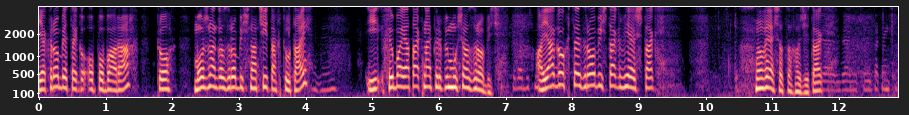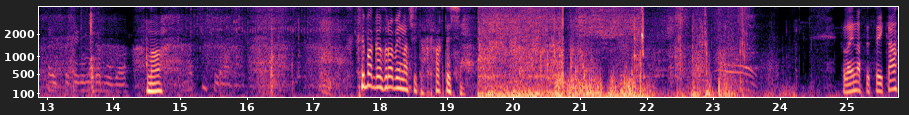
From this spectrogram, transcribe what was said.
jak robię tego opobara, to można go zrobić na cheatach tutaj. I chyba ja tak najpierw bym musiał zrobić. Chyba byśmy... A ja go chcę zrobić tak, wiesz, tak. No wiesz o co chodzi, tak? Sobie taką końcówkę tak jakby mega długo. No. Na ciszy nawet. Chyba go zrobię na cheatach, faktycznie. Kolejna sesyjka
